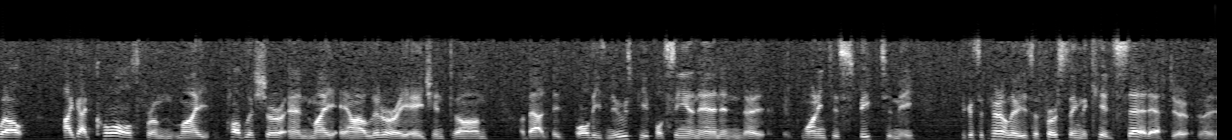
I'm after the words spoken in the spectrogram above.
Well, I got calls from my publisher and my uh, literary agent um, about it, all these news people, CNN, and uh, wanting to speak to me because apparently it's the first thing the kid said after, uh,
